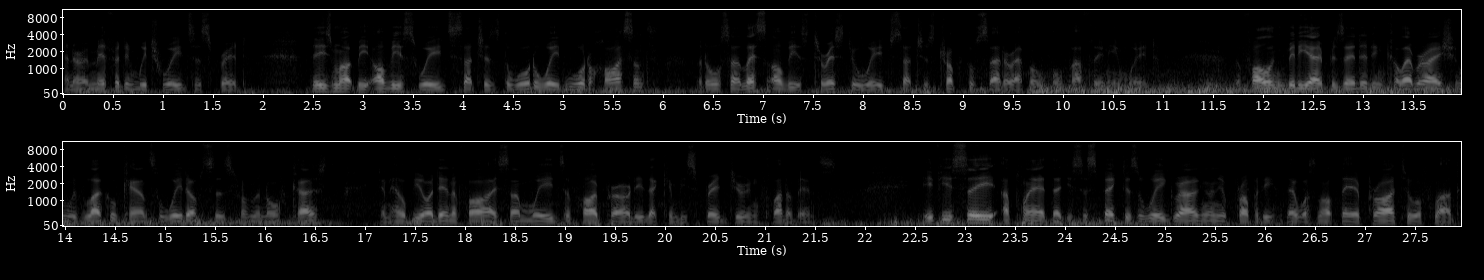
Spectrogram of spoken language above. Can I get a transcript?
and are a method in which weeds are spread. These might be obvious weeds such as the waterweed water hyacinth, but also less obvious terrestrial weeds such as tropical soda apple or Parthenium weed. The following video presented in collaboration with local council weed officers from the North Coast can help you identify some weeds of high priority that can be spread during flood events. If you see a plant that you suspect is a weed growing on your property that was not there prior to a flood,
